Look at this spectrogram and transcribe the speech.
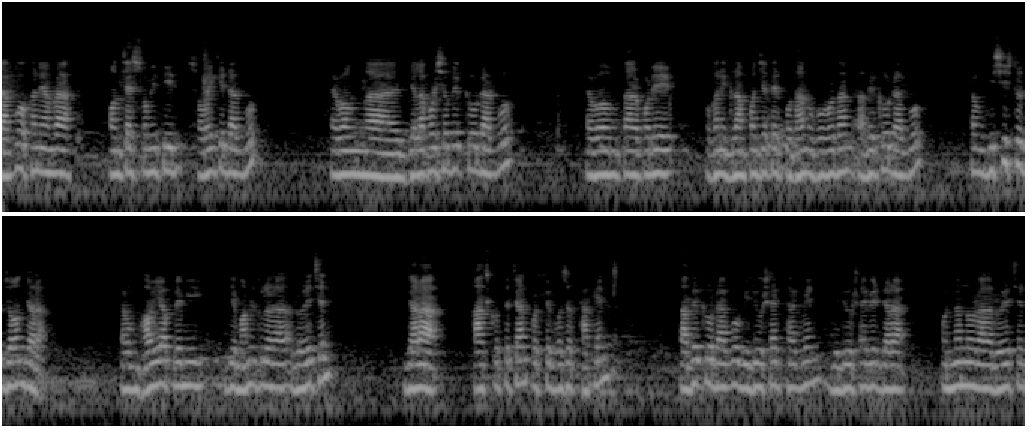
ডাকবো, ওখানে আমরা পঞ্চায়েত সমিতির সবাইকে ডাকবো এবং জেলা পরিষদেরকেও ডাকবো এবং তারপরে ওখানে গ্রাম পঞ্চায়েতের প্রধান, উপপ্রধান তাদেরকেও ডাকবো এবং বিশিষ্ট জন যারা এবং ভাওয়াইয়া প্রেমী যে মানুষগুলো রয়েছেন, যারা কাজ করতে চান, প্রত্যেক বছর থাকেন, তাদেরকেও ডাকবো। বিডিও সাহেব থাকবেন। বিডিও সাহেবের যারা অন্যান্যরা রয়েছেন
